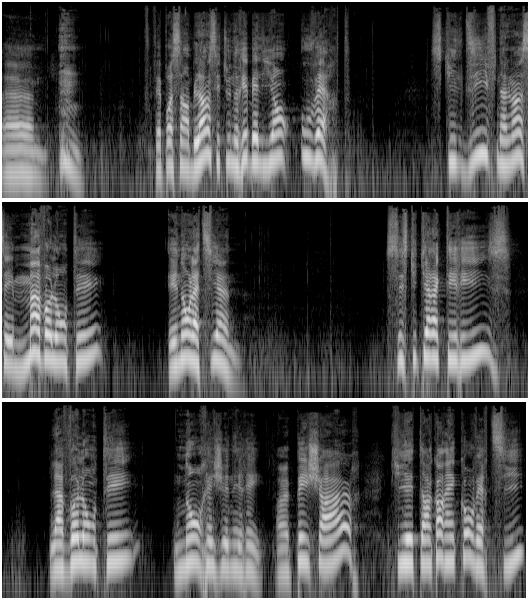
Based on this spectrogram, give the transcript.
Euh, pas semblant, c'est une rébellion ouverte. Ce qu'il dit finalement, c'est ma volonté et non la tienne. C'est ce qui caractérise la volonté non régénérée. Un pécheur qui est encore inconverti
